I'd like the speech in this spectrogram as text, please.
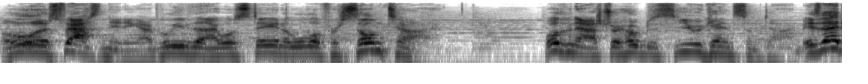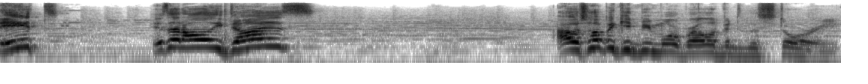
Alola is fascinating. I believe that I will stay in Alola for some time. Well then, Astro, I hope to see you again sometime. Is that it? Is that all he does? I was hoping he'd be more relevant to the story.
